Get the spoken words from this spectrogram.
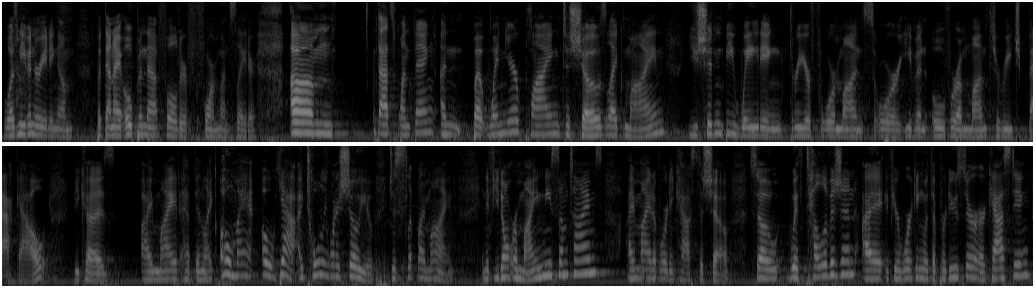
wasn't even reading them. But then I opened that folder four months later. Um, that's one thing. And, but when you're applying to shows like mine, you shouldn't be waiting three or four months or even over a month to reach back out because I might have been like, oh man, oh yeah, I totally want to show you. Just slipped my mind. And if you don't remind me sometimes, I might have already cast the show. So with television, I, if you're working with a producer or casting,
